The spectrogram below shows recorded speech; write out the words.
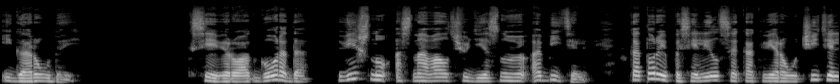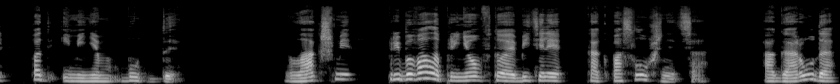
и Гарудой. К северу от города Вишну основал чудесную обитель, в которой поселился как вероучитель под именем Будды. Лакшми пребывала при нем в той обители как послушница, а Гаруда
